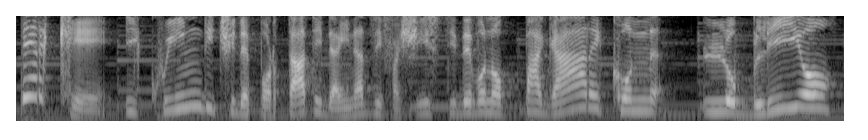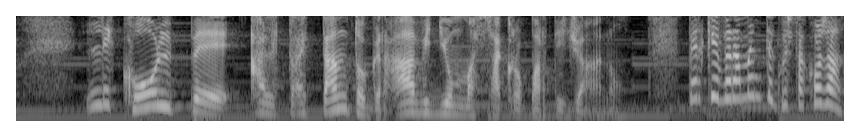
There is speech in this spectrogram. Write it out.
Perché i 15 deportati dai nazifascisti devono pagare con l'oblio le colpe altrettanto gravi di un massacro partigiano? Perché veramente questa cosa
